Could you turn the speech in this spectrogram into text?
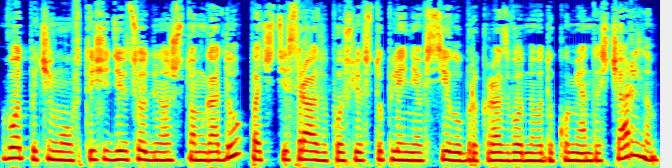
Вот почему в 1996 году, почти сразу после вступления в силу бракоразводного документа с Чарльзом,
